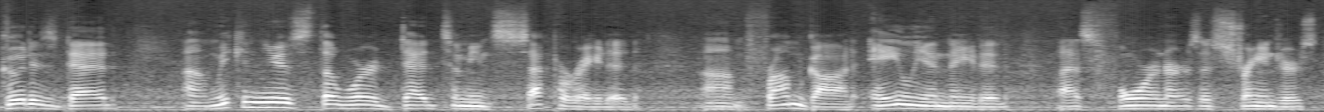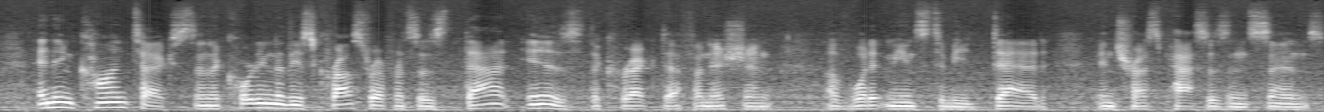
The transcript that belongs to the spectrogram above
good as dead. Um, we can use the word dead to mean separated um, from God, alienated as foreigners, as strangers. And in context, and according to these cross references, that is the correct definition of what it means to be dead in trespasses and sins.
